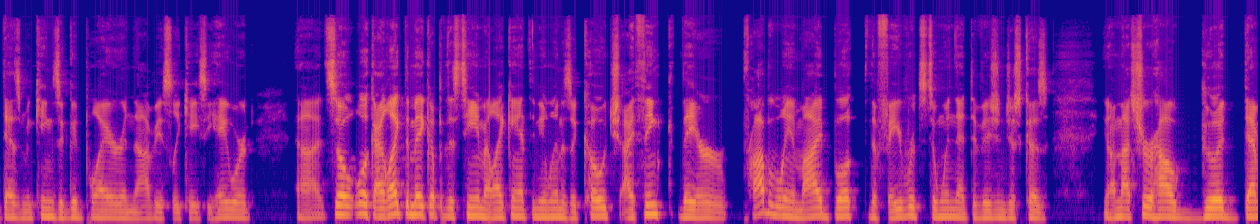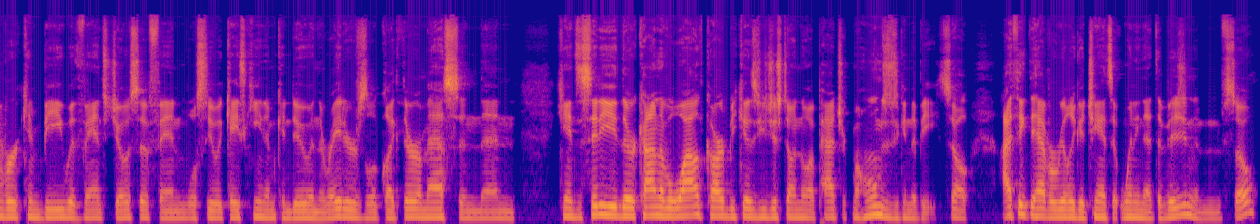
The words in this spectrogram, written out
Desmond King's a good player, and obviously Casey Hayward. Uh, so, look, I like the makeup of this team. I like Anthony Lynn as a coach. I think they are probably, in my book, the favorites to win that division just because, you know, I'm not sure how good Denver can be with Vance Joseph, and we'll see what Case Keenum can do. And the Raiders look like they're a mess. And then Kansas City, they're kind of a wild card because you just don't know what Patrick Mahomes is going to be. So, I think they have a really good chance at winning that division. And if so,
